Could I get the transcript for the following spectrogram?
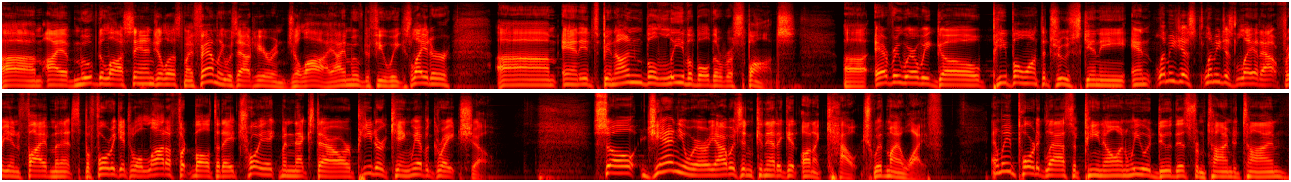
Um, I have moved to Los Angeles. My family was out here in July. I moved a few weeks later, um, and it's been unbelievable the response. Uh, everywhere we go, people want the true skinny. And let me just let me just lay it out for you in five minutes before we get to a lot of football today. Troy Aikman next hour, Peter King. We have a great show. So January, I was in Connecticut on a couch with my wife, and we poured a glass of Pinot, and we would do this from time to time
